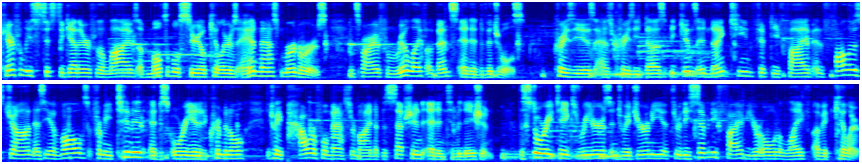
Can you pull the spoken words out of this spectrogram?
carefully stitched together from the lives of multiple serial killers and mass murderers, inspired from real life events and individuals. Crazy Is as Crazy Does begins in 1955 and follows John as he evolves from a timid and disoriented criminal into a powerful mastermind of deception and intimidation. The story takes readers into a journey through the 75 year old life of a killer,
